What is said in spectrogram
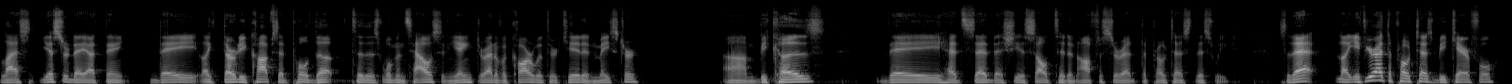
last yesterday, I think they like thirty cops had pulled up to this woman's house and yanked her out of a car with her kid and maced her, um, because they had said that she assaulted an officer at the protest this week. So that like if you're at the protest, be careful.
